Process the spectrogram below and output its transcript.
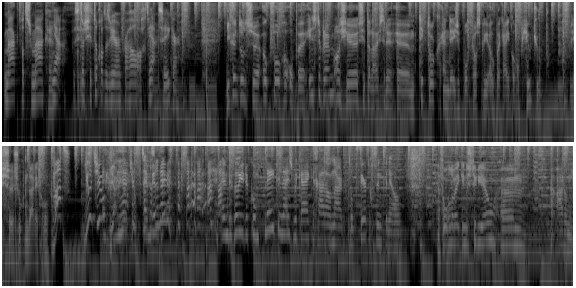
maakt wat ze maken. Ja, Want precies. er zit toch altijd weer een verhaal achter. Ja, zeker. Je kunt ons eh, ook volgen op eh, Instagram als je zit te luisteren. Ehm, TikTok en deze podcast kun je ook bekijken op YouTube. Dus eh, zoek hem daar even op. Wat? YouTube? Ja, YouTube. Zeggen ze nu? En wil je de complete lijst bekijken, ga dan naar de top40.nl. En volgende week in de studio ehm Aaron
